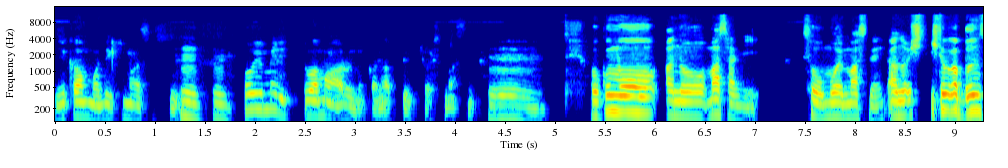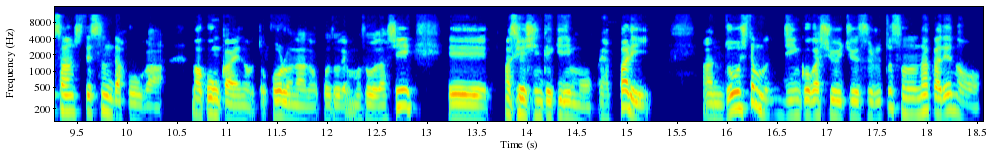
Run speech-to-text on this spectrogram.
時間もできますし、うんうん、そういうメリットはまああるのかなという気はします、ね、うん、僕もあのまさにそう思いますね。あの人が分散して済んだ方が、まあ、今回のコロナのことでもそうだし、えーまあ、精神的にもやっぱりあのどうしても人口が集中するとその中での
